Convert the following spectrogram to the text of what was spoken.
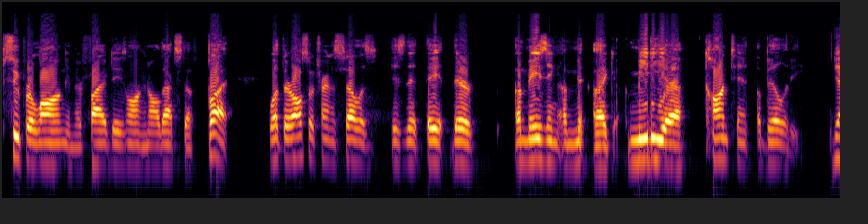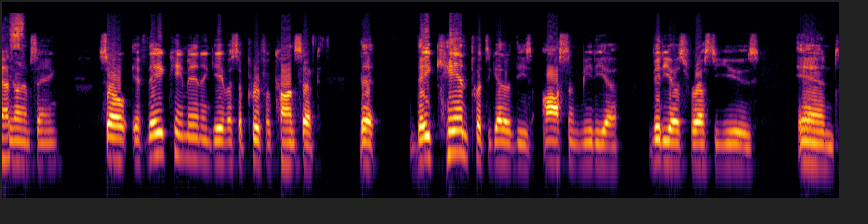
super long and they're five days long and all that stuff, but what they're also trying to sell is is that they they're amazing um, like media content ability. Yes. You know what I'm saying? So if they came in and gave us a proof of concept that they can put together these awesome media videos for us to use and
